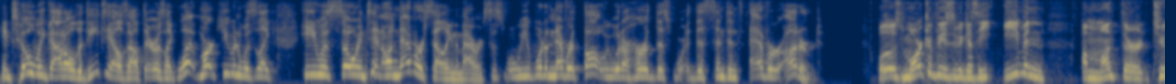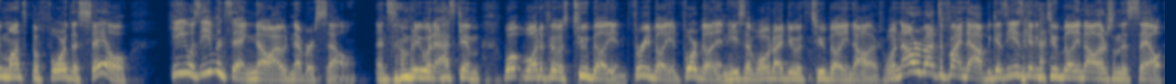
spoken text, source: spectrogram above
until we got all the details out there, it was like what Mark Cuban was like. He was so intent on never selling the Mavericks. This we would have never thought we would have heard this this sentence ever uttered. Well, it was more confusing because he even a month or two months before the sale, he was even saying, no, I would never sell. And somebody would ask him, what, what if it was 2 billion, 3 billion, 4 billion? He said, what would I do with $2 billion? Well, now we're about to find out because he is getting $2 billion from this sale.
